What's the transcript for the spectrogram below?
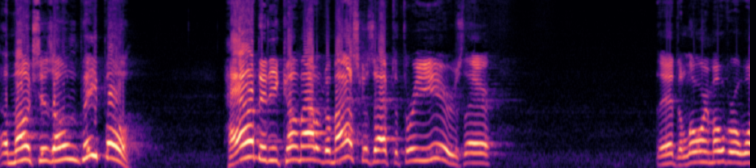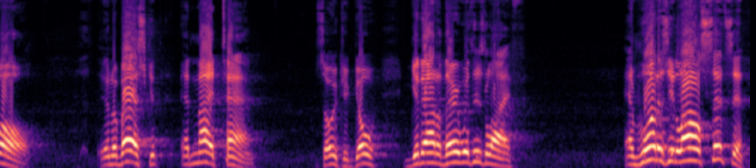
amongst his own people. How did he come out of Damascus after three years there? They had to lower him over a wall in a basket at night time so he could go get out of there with his life. And what has he lost since then?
